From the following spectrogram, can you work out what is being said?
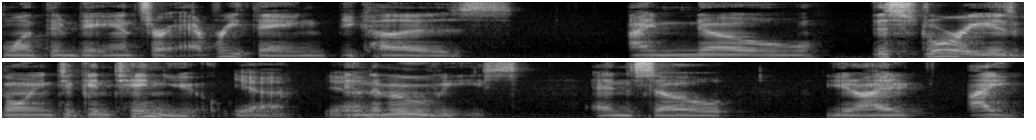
want them to answer everything because I know this story is going to continue yeah, yeah. in the movies. And so, you know, I I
